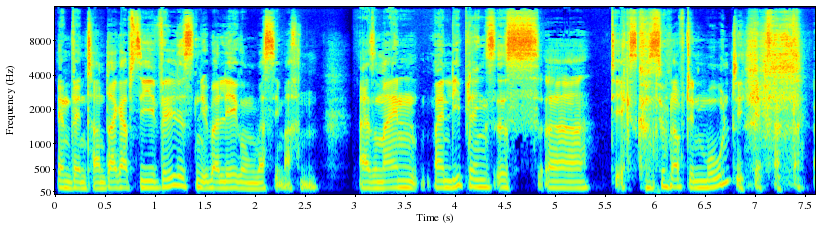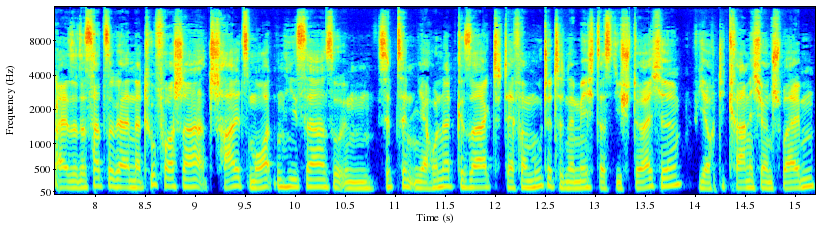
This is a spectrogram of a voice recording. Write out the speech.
im Winter und da gab es die wildesten Überlegungen, was sie machen. Also mein mein Lieblings ist äh, die Exkursion auf den Mond. Ja. Also das hat sogar ein Naturforscher, Charles Morton hieß er, so im 17. Jahrhundert gesagt. Der vermutete nämlich, dass die Störche, wie auch die Kraniche und Schwalben,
